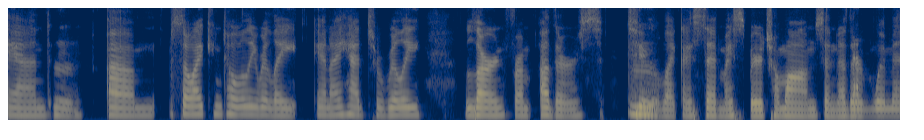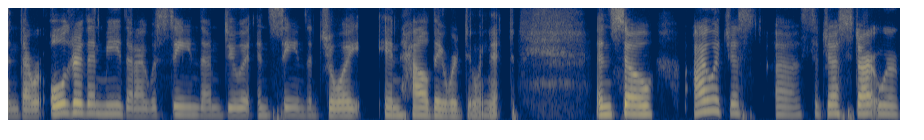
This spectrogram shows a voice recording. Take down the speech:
And mm. um, so I can totally relate. And I had to really learn from others too. Mm. Like I said, my spiritual moms and other women that were older than me, that I was seeing them do it and seeing the joy in how they were doing it. And so I would just uh, suggest start where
